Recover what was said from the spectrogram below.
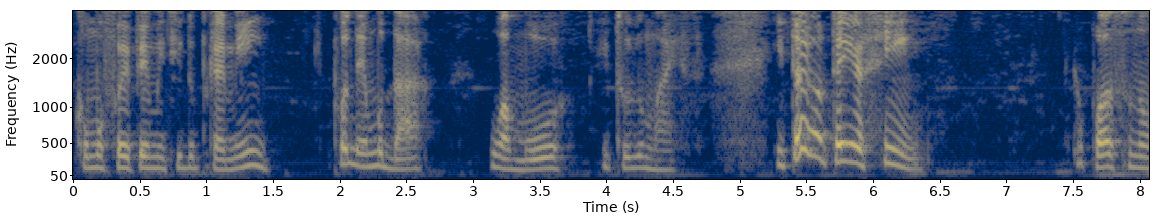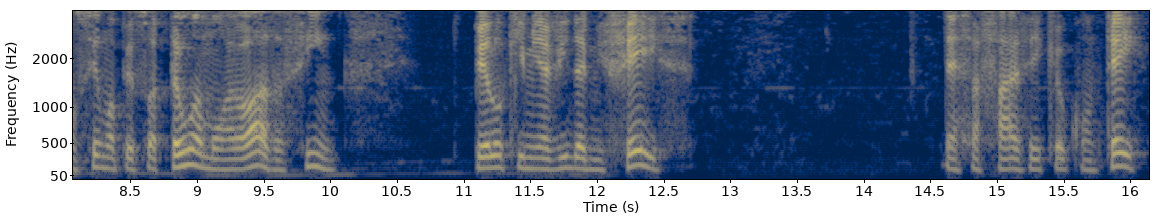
como foi permitido para mim, poder mudar o amor e tudo mais. Então eu tenho assim, eu posso não ser uma pessoa tão amorosa assim, pelo que minha vida me fez, dessa fase aí que eu contei,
